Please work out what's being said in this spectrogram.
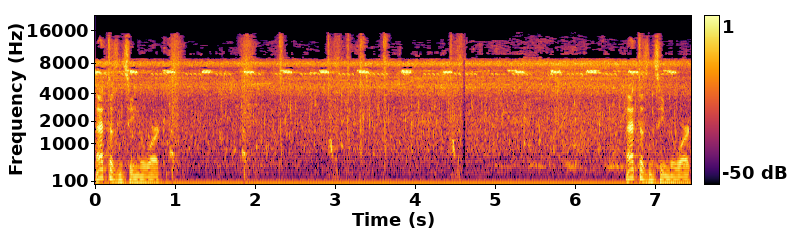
That doesn't seem to work. That doesn't seem to work.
